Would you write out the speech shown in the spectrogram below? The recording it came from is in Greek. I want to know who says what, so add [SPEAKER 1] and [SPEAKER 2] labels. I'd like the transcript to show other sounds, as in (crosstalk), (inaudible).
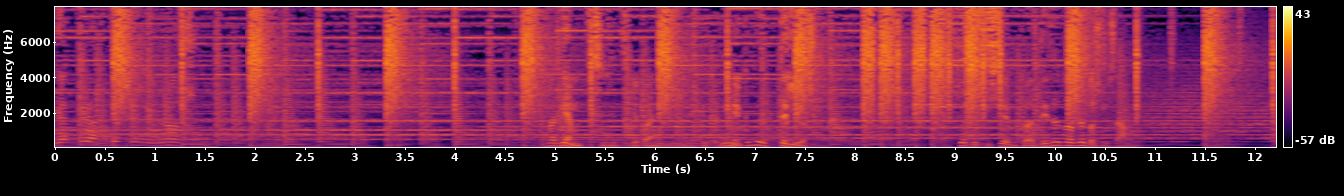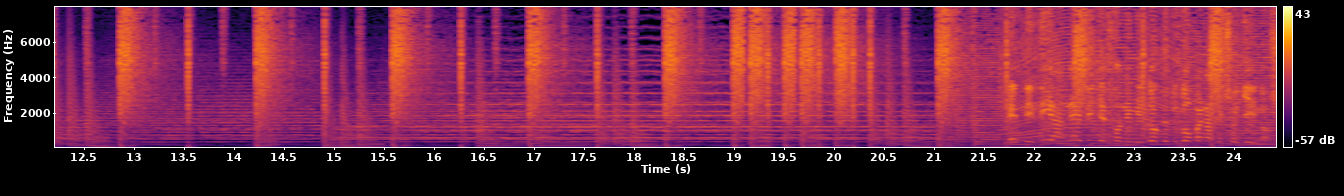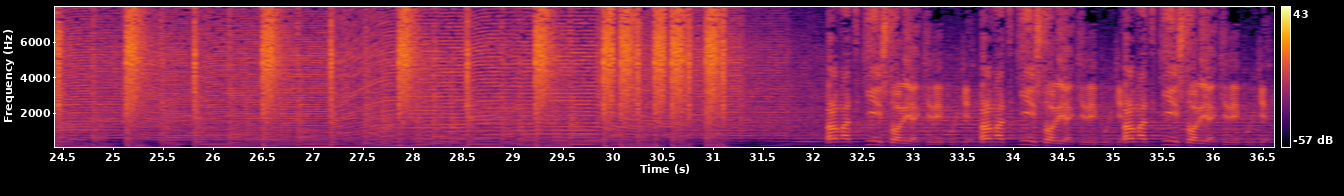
[SPEAKER 1] Γιατί αυτές είναι οι γνώσεις μου.
[SPEAKER 2] Βαριά με τη συζήτηση για το αν είναι επίπεδο. Είναι επίπεδο τελείωσε. Και όποιος πιστεύει το αντίθετο δεν το συζητάμε.
[SPEAKER 3] επειδή ανέβηκε στον ημιτό και του τόπου ένας εξωγήινος. Πραγματική ιστορία κύριε Υπουργέ. Πραγματική ιστορία κύριε Υπουργέ. Πραγματική ιστορία κύριε Υπουργέ.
